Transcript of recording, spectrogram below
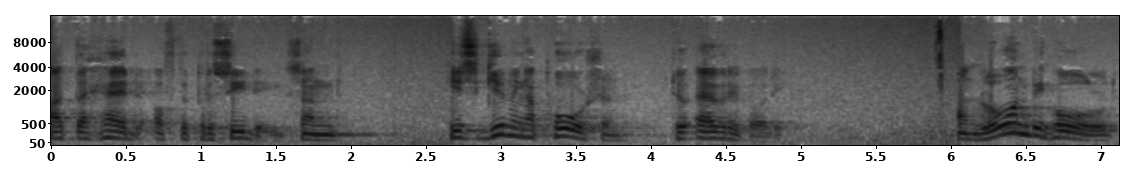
at the head of the proceedings and he's giving a portion to everybody. And lo and behold,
